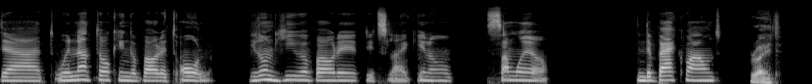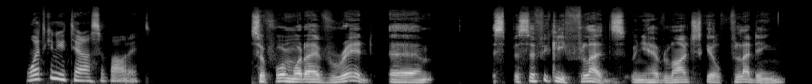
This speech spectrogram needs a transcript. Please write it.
that we're not talking about at all. You don't hear about it. It's like, you know, somewhere in the background. Right. What can you tell us about it? So, from what I've read, um, specifically floods, when you have large scale flooding,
